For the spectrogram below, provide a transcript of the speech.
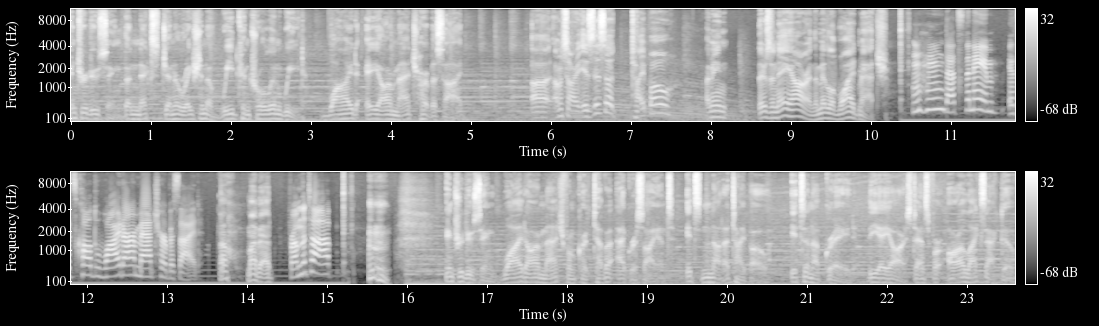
Introducing the next generation of weed control in wheat, Wide AR Match Herbicide. Uh, I'm sorry, is this a typo? I mean, there's an AR in the middle of Wide Match. Mm-hmm, that's the name. It's called Wide R Match Herbicide. Oh, my bad. From the top. Introducing Wide R Match from Corteva Agriscience. It's not a typo. It's an upgrade. The AR stands for Arylex Active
